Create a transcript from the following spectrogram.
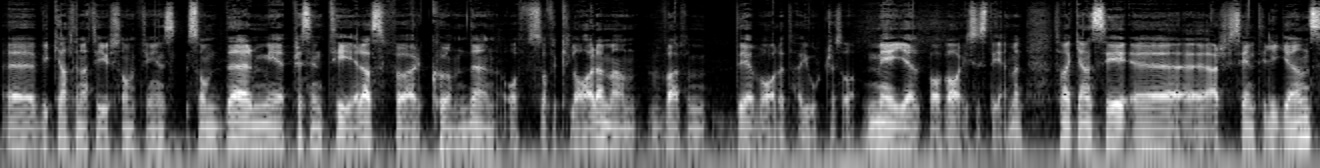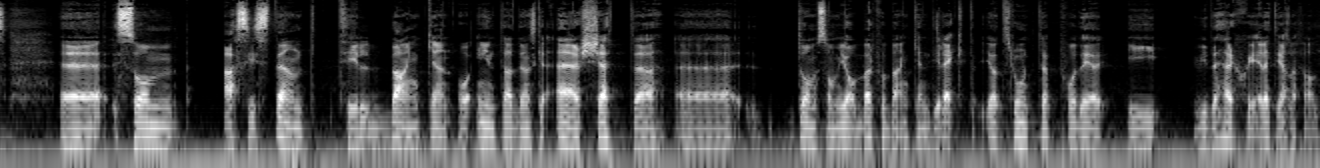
eh, vilka alternativ som finns som därmed presenteras för kunden och så förklarar man varför det valet har gjorts och så med hjälp av AI-systemet. Så man kan se eh, artificiell intelligens eh, som assistent till banken och inte att den ska ersätta eh, de som jobbar på banken direkt. Jag tror inte på det i, vid det här skedet i alla fall.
